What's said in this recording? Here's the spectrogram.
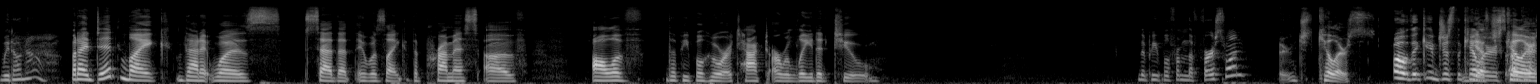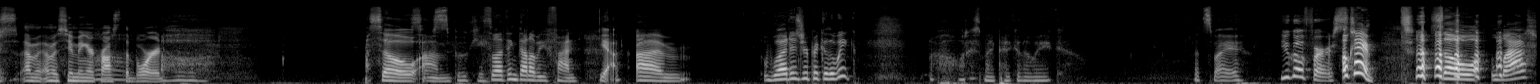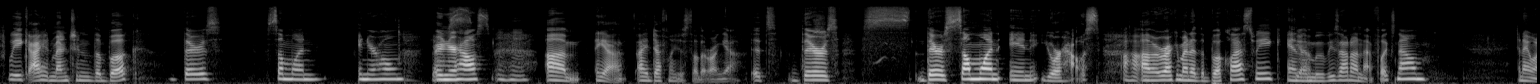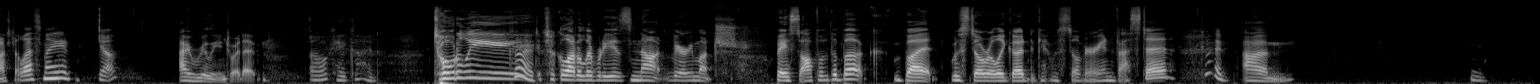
We don't know. But I did like that it was said that it was like the premise of all of the people who were attacked are related to The people from the first one. uh, just killers. Oh, the just the killers. Yes, Okay. killers. I'm, I'm assuming across the board. So, So um, spooky. So I think that'll be fun. Yeah. Um, what is your pick of the week? What is my pick of the week? That's my. You go first. Okay. so last week I had mentioned the book. There's someone in your home or in your house. Um, yeah, I definitely just said that wrong. Yeah, it's there's there's someone in your house. Um, I recommended the book last week, and the movie's out on Netflix now. And I watched it last night. Yeah. I really enjoyed it. Oh, okay. Good. Totally Good. took a lot of liberties, not very much based off of the book, but was still really good. It was still very invested. Good. um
